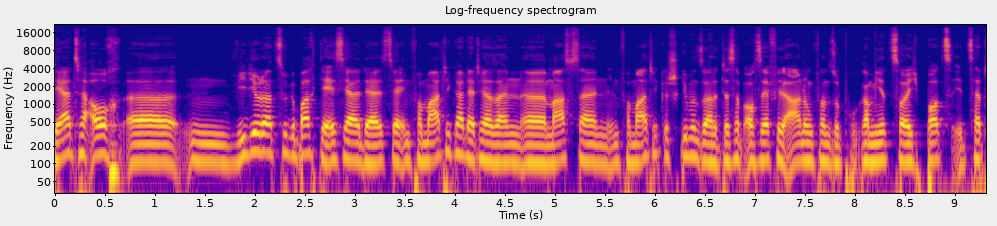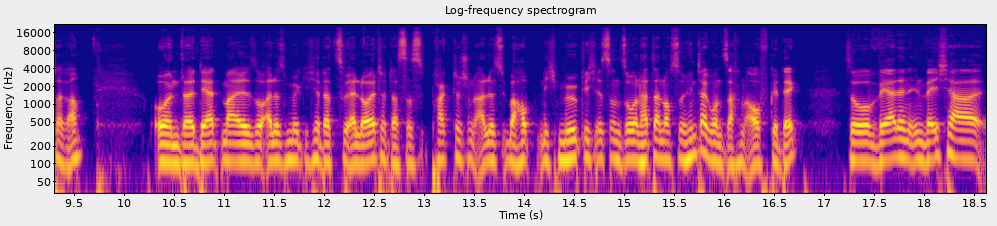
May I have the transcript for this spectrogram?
der hatte auch äh, ein Video dazu gebracht. Der ist ja, der ist ja Informatiker, der hat ja seinen äh, Master in Informatik geschrieben und so, hat deshalb auch sehr viel Ahnung von so Programmierzeug, Bots etc. Und äh, der hat mal so alles Mögliche dazu erläutert, dass das praktisch und alles überhaupt nicht möglich ist und so und hat dann noch so Hintergrundsachen aufgedeckt. So, wer denn in welcher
